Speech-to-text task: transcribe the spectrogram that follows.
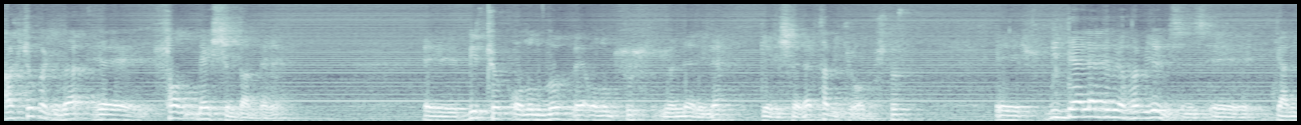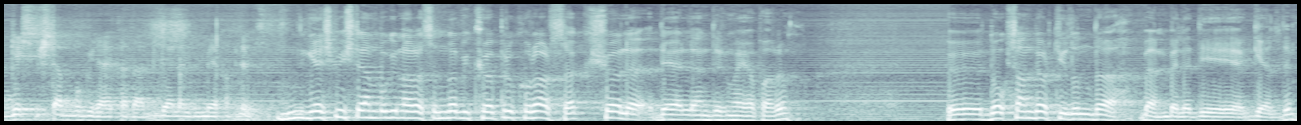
Akçakoca'da e, son 5 yıldan beri e, birçok olumlu ve olumsuz yönleriyle gelişmeler tabii ki olmuştur. E, bir değerlendirme yapabilir misiniz? E, yani geçmişten bugüne kadar bir değerlendirme yapabilir misiniz? Geçmişten bugün arasında bir köprü kurarsak şöyle değerlendirme yaparım. Ee, 94 yılında ben belediyeye geldim.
